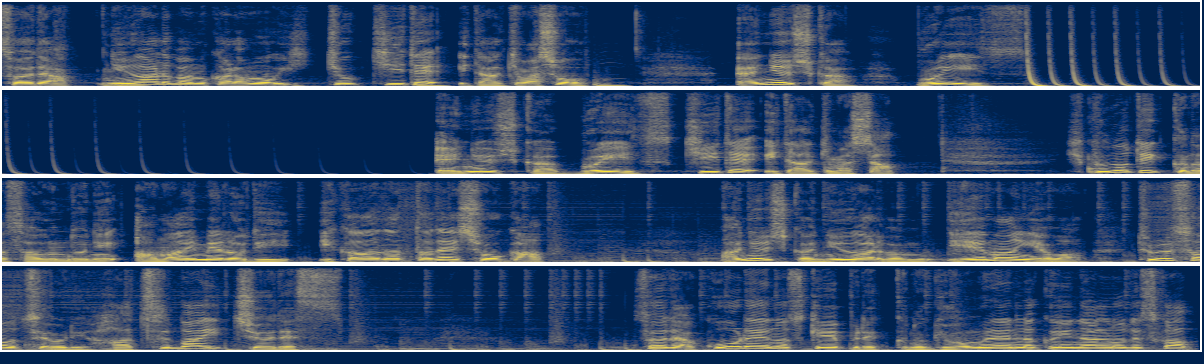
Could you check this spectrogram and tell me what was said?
それでは、ニューアルバムからも一曲聴いていただきましょう。Anushka、Breathe。Anushka、Breathe 聴いていただきました。ヒプノティックなサウンドに甘いメロディー、いかがだったでしょうか？ Anushka ニューアルバム Yemanja は Tru Thoughts より発売中です。それでは恒例のスケープレックの業務連絡になるのですが、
